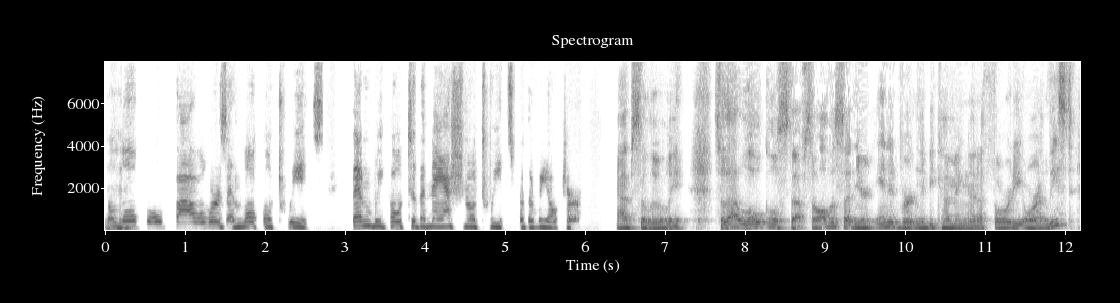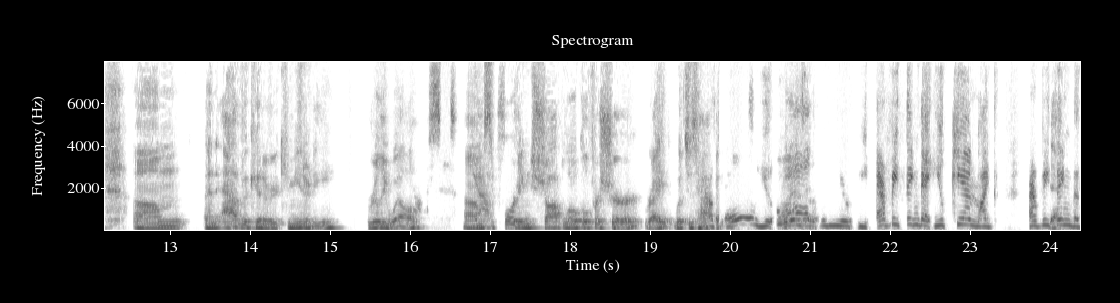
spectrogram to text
the mm-hmm. local followers and local tweets. Then we go to the national tweets for the realtor. Absolutely. So that local stuff. So all of a sudden you're inadvertently becoming an authority or at least um, an advocate of your community really well. Yes. Um. Supporting shop local for sure, right? Which is happening. Oh, you all you, everything that you can, like everything, yeah. the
